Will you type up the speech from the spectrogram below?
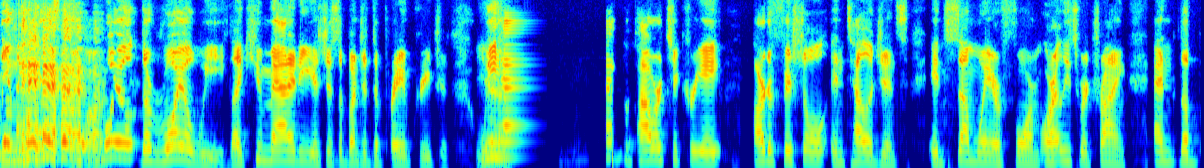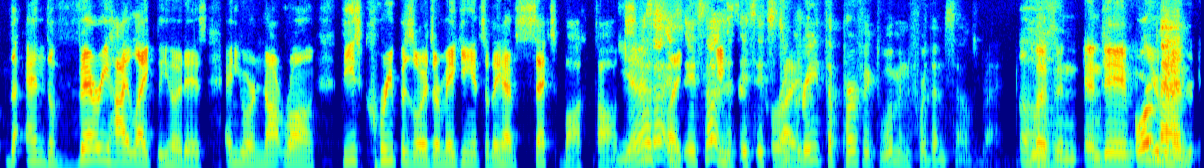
really cool stuff the royal, the royal we, like humanity, is just a bunch of depraved creatures. We have the power to create artificial intelligence in some way or form, or at least we're trying. And the, the and the very high likelihood is, and you are not wrong, these creepazoids are making it so they have sex box talks. Yes. It's not. like, it's, it's not. It's, it's, it's to create the perfect woman for themselves, Brian. Ugh. Listen, and Dave, Or you're gonna man. agree-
